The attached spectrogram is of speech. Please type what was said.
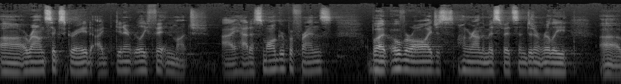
uh, around sixth grade. I didn't really fit in much. I had a small group of friends, but overall, I just hung around the misfits and didn't really, uh,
